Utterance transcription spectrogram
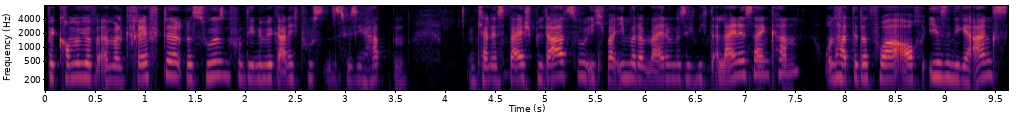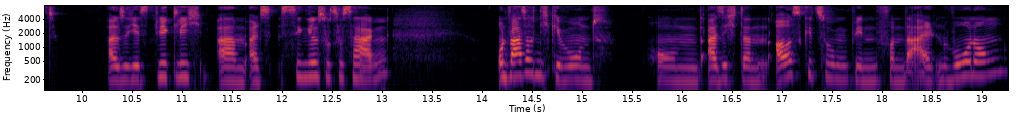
bekommen wir auf einmal Kräfte, Ressourcen, von denen wir gar nicht wussten, dass wir sie hatten. Ein kleines Beispiel dazu, ich war immer der Meinung, dass ich nicht alleine sein kann und hatte davor auch irrsinnige Angst, also jetzt wirklich ähm, als Single sozusagen und war es auch nicht gewohnt. Und als ich dann ausgezogen bin von der alten Wohnung,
